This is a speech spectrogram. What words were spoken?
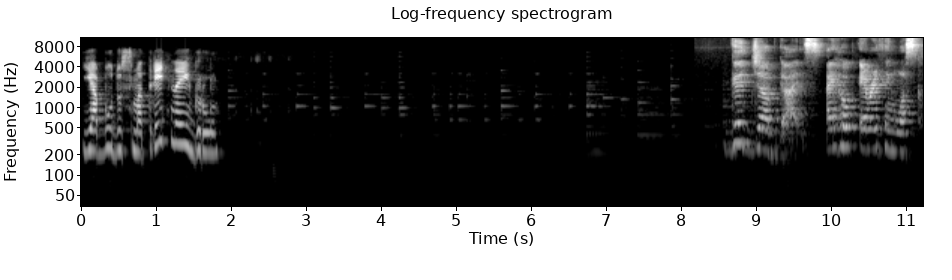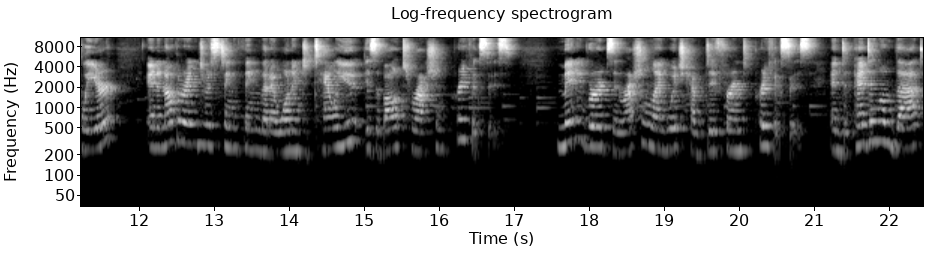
Я буду смотреть на игру. Good job, guys! I hope everything was clear. And another interesting thing that I wanted to tell you is about Russian prefixes. Many verbs in Russian language have different prefixes, and depending on that,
